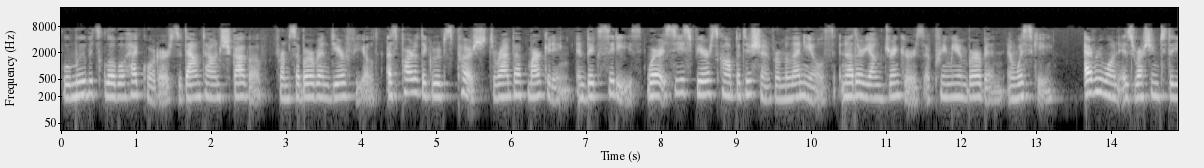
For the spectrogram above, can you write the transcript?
will move its global headquarters to downtown Chicago from suburban Deerfield as part of the group's push to ramp up marketing in big cities where it sees fierce competition from millennials and other young drinkers of premium bourbon and whiskey. Everyone is rushing to the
